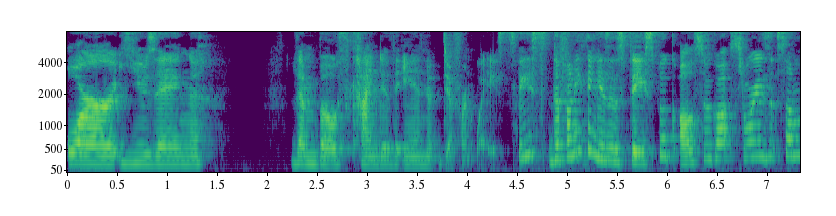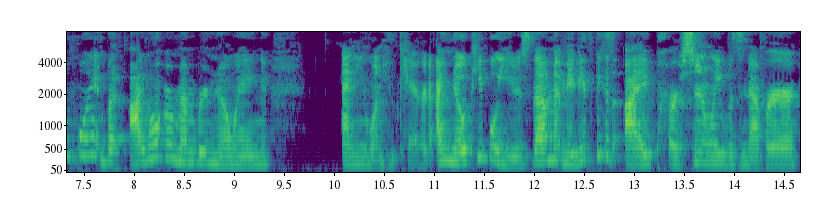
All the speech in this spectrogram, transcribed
or using them both kind of in different ways. The funny thing is, is Facebook also got stories at some point, but I don't remember knowing anyone who cared. I know people use them. Maybe it's because I personally was never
